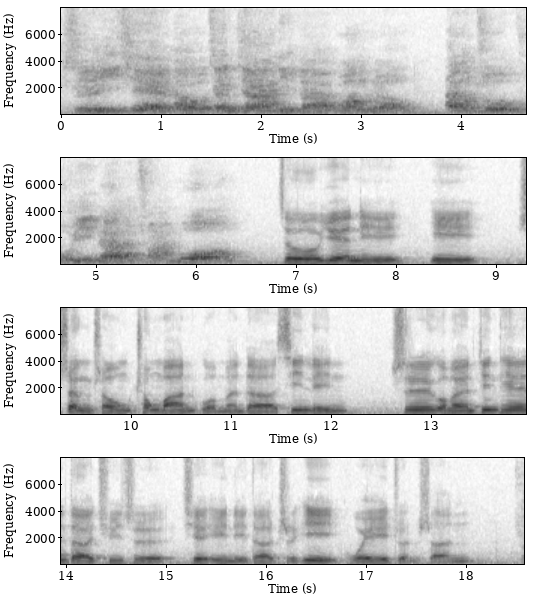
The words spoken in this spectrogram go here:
使一切都增加你的光荣，帮助福音的传播。主，愿你以圣宠充满我们的心灵，使我们今天的曲子皆以你的旨意为准绳。求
